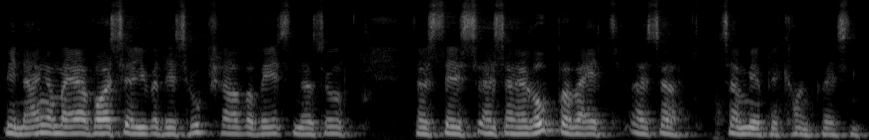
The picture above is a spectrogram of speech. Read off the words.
mit Angermeier war es ja über das Hubschrauberwesen also, dass das also europaweit also sind wir bekannt gewesen.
